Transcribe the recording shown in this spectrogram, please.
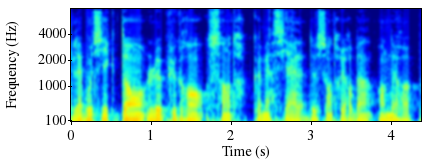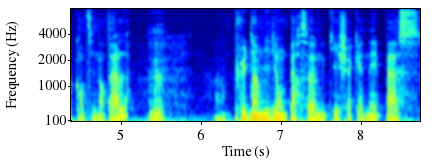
la boutique dans le plus grand centre commercial de centre urbain en Europe continentale. Mm. Plus d'un million de personnes qui chaque année passent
